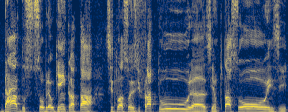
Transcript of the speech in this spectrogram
dados sobre alguém tratar situações de fraturas e amputações e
